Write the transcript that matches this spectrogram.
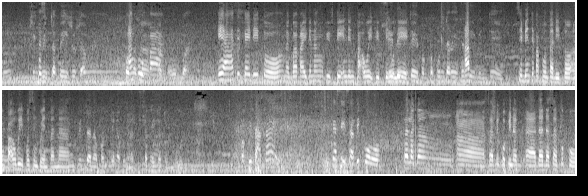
po. 50 pesos ang Ang upa. Ang upa. Eh, hahatid kayo dito, nagbabayad ka ng 50 and then pauwi 50 uli. 70. Pag papunta rito, Up. 70. 70 papunta dito, ang pauwi po 50 na. 50 na. Pag yan ako na, sakay na tumbol. Okay, tatay. Kasi sabi ko, talagang, ah, sabi ko, pinagdadasal ko po,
